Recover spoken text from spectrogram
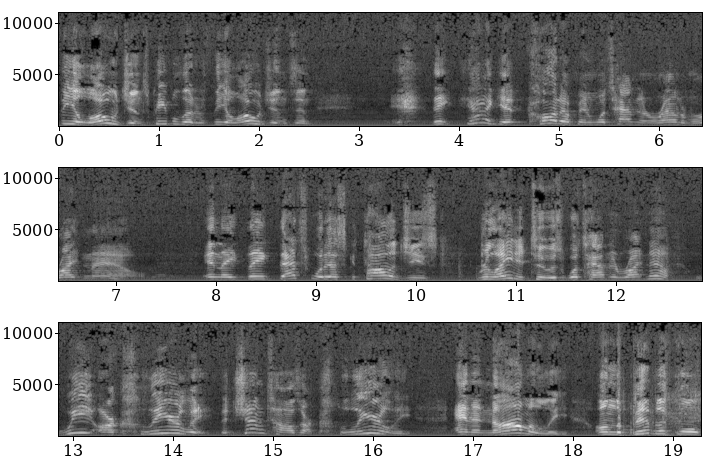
theologians, people that are theologians, and they kind of get caught up in what's happening around them right now. And they think that's what eschatology is related to, is what's happening right now. We are clearly, the Gentiles are clearly an anomaly on the biblical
